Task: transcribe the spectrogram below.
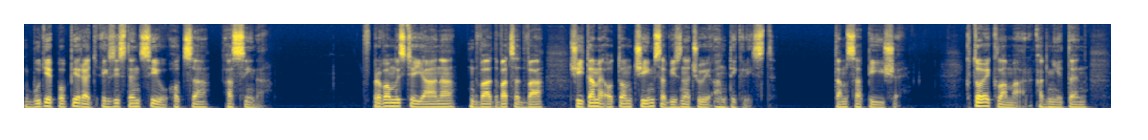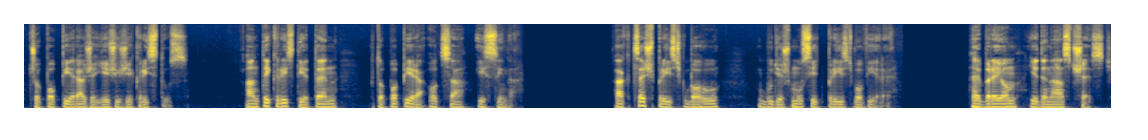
Bude popierať existenciu Otca a Syna. V prvom liste Jána 2.22 čítame o tom, čím sa vyznačuje Antikrist. Tam sa píše, kto je klamár, ak nie ten, čo popiera, že Ježiš je Kristus. Antikrist je ten, kto popiera Otca i Syna. Ak chceš prísť k Bohu, budeš musieť prísť vo viere. Hebrejom 11.6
